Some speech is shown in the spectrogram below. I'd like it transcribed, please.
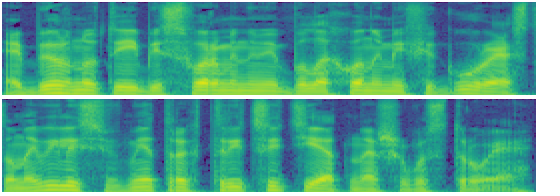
Обернутые бесформенными балахонами фигуры остановились в метрах тридцати от нашего строя.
